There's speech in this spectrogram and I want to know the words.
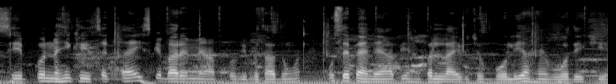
सेब को नहीं खरीद सकता है। इसके बारे में आपको भी बता दूँगा। उससे पहले आप यहाँ पर लाइव जो बोलियाँ हैं वो देखिए।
